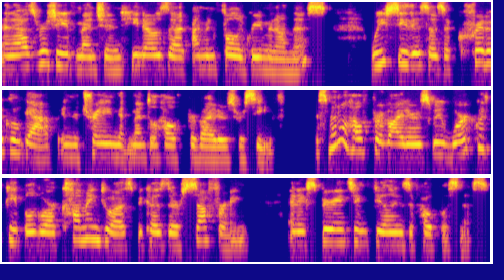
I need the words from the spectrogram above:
And as Rajiv mentioned, he knows that I'm in full agreement on this. We see this as a critical gap in the training that mental health providers receive. As mental health providers, we work with people who are coming to us because they're suffering and experiencing feelings of hopelessness.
